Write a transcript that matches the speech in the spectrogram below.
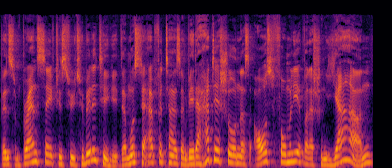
wenn es um Brand Safety und Suitability geht, dann muss der Advertiser, entweder hat er schon das ausformuliert, weil er schon Jahren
